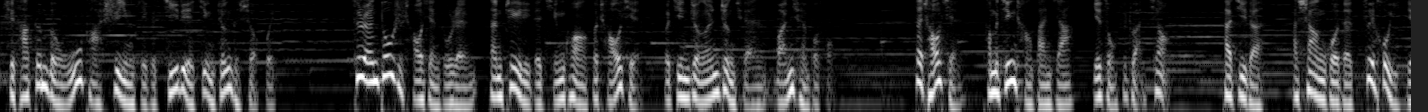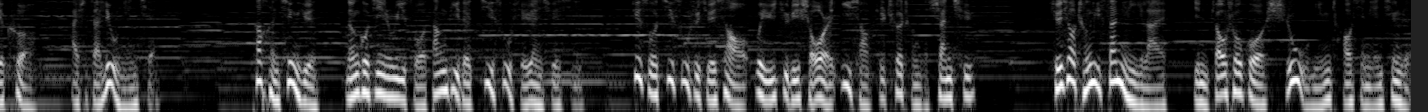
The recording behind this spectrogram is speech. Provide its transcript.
使他根本无法适应这个激烈竞争的社会。虽然都是朝鲜族人，但这里的情况和朝鲜和金正恩政权完全不同。在朝鲜，他们经常搬家，也总是转校。他记得他上过的最后一节课还是在六年前。他很幸运能够进入一所当地的寄宿学院学习。这所寄宿式学校位于距离首尔一小时车程的山区。学校成立三年以来，仅招收过十五名朝鲜年轻人。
